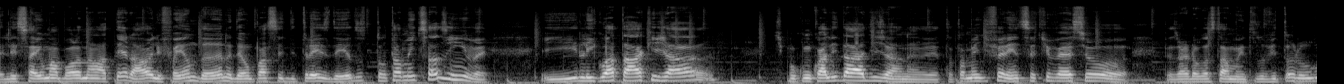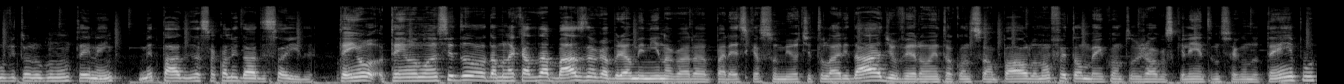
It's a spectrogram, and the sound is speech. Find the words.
ele saiu uma bola na lateral, ele foi andando, deu um passe de três dedos totalmente sozinho, velho. E liga o ataque já, tipo, com qualidade já, né? É totalmente diferente se tivesse o. Apesar de eu gostar muito do Vitor Hugo, o Vitor Hugo não tem nem metade dessa qualidade de saída. Tem o, tem o lance do, da molecada da base, né? O Gabriel Menino agora parece que assumiu a titularidade. O Verão entrou contra o São Paulo, não foi tão bem quanto os jogos que ele entra no segundo tempo.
